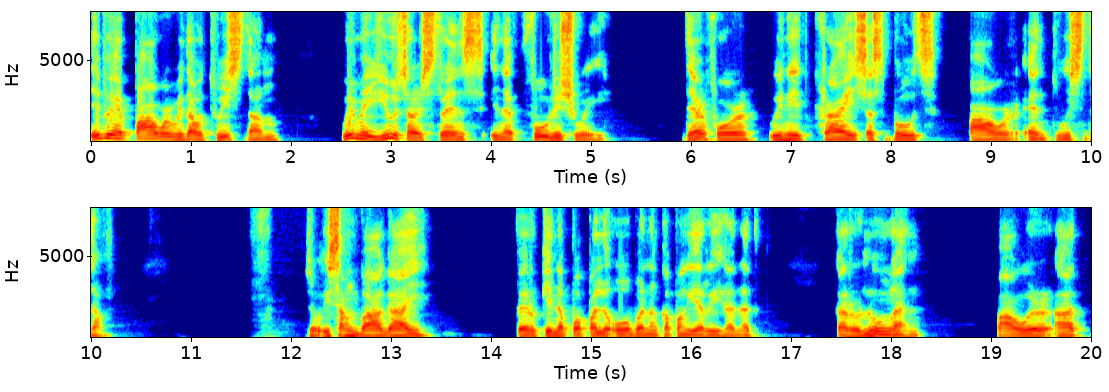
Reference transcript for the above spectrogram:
If we have power without wisdom, we may use our strengths in a foolish way. Therefore, we need Christ as both power and wisdom. So, isang bagay, pero kinapapalooban ng kapangyarihan at karunungan, power at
